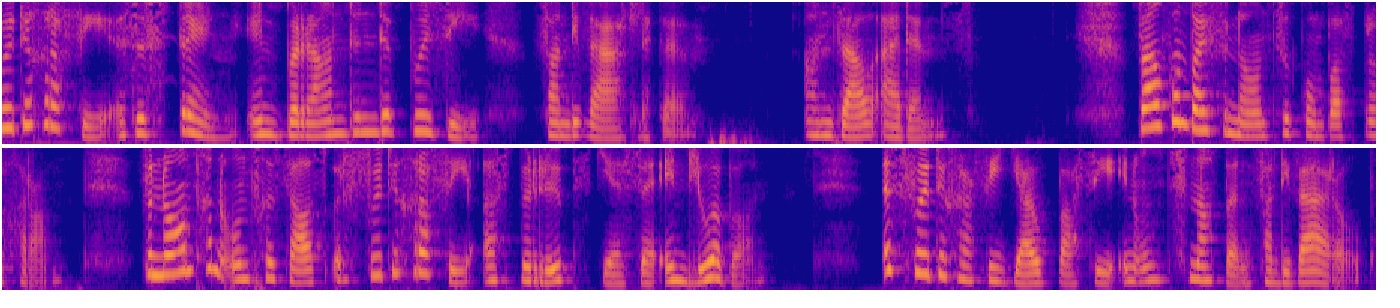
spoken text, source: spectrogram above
Fotografie is 'n streng en brandende poesie van die werklike. Ansel Adams. Welkom by Vanaand se Kompas program. Vanaand gaan ons gesels oor fotografie as beroepskeuse en loopbaan. Is fotografie jou passie en ontsnapping van die wêreld?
